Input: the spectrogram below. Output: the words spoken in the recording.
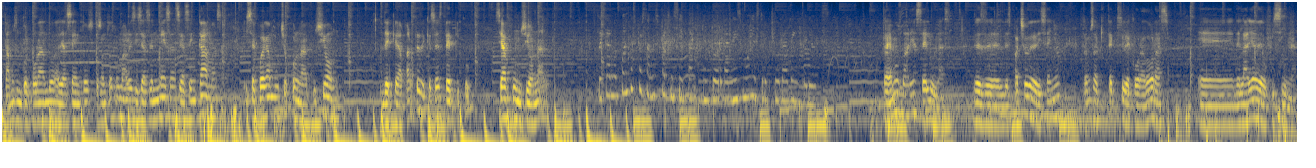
estamos incorporando acentos que son transformables y se hacen mesas, se hacen camas y se juega mucho con la fusión de que aparte de que sea estético, sea funcional. Ricardo, ¿cuántas personas participan en tu organismo y estructura de interiores? Traemos varias células. Desde el despacho de diseño traemos arquitectos y decoradoras eh, del área de oficina,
